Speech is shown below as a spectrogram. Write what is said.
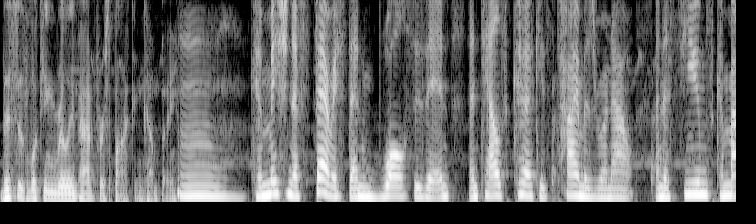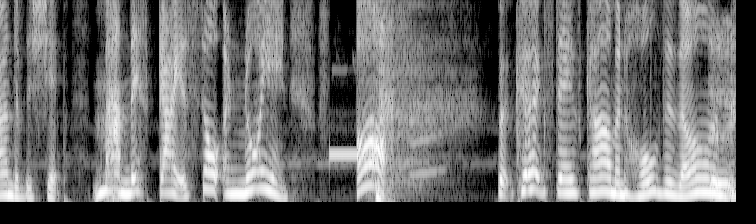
This is looking really bad for Spock and company. Mm. Commissioner Ferris then waltzes in and tells Kirk his time has run out and assumes command of the ship. Man, this guy is so annoying. F off. but Kirk stays calm and holds his own. Uh,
